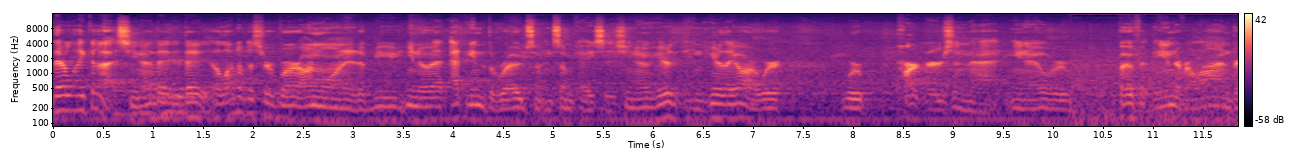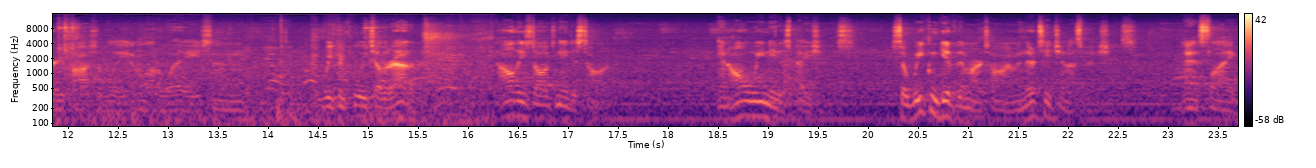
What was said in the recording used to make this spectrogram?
They're like us, you know. They, they, a lot of us are we're unwanted, abused, you know, at, at the end of the road. in some cases, you know, here and here they are. We're we're partners in that, you know. We're both at the end of our line, very possibly in a lot of ways, and we can pull each other out of it all these dogs need is time. And all we need is patience. So we can give them our time, and they're teaching us patience. And it's like,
